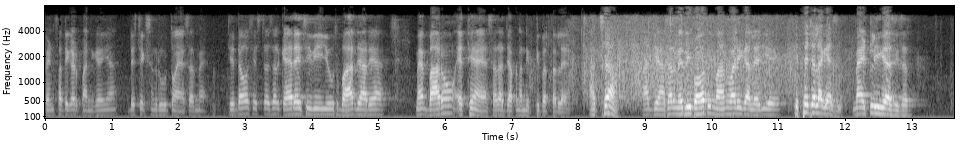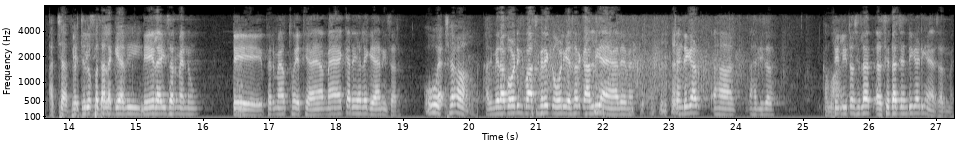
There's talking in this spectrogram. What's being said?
ਪਿੰਡ ਫਤਿਹਗੜ੍ਹ ਪੰਜਗਈਆਂ ਡਿਸਟ੍ਰਿਕਟ ਸੰਗਰੂਰ ਤੋਂ ਆਇਆ ਸਰ ਮੈਂ। ਜਿੱਦਾਂ ਉਹ ਸਿਸਟਰ ਸਰ ਕਹਿ ਰਹੇ ਸੀ ਵੀ ਯੂਥ ਬਾਹਰ ਜਾ ਰਿਹਾ ਮੈਂ ਬਾਹਰੋਂ ਇੱਥੇ ਆਇਆ ਸਰ ਅੱਜ ਆਪਣਾ ਨਿਯੁਕਤੀ ਪੱਤਰ ਲੈ ਅੱਛਾ। ਹਾਂਜੀ ਹਾਂ ਸਰ ਮੇਰੇ ਲਈ ਬਹੁਤ ਹੀ ਮਾਣ ਵਾਲੀ ਗੱਲ ਹੈ ਜੀ ਇਹ। ਕਿੱਥੇ ਚਲਾ ਗਿਆ ਸੀ? ਮੈਂ ਇਟਲੀ ਗਿਆ ਸੀ ਸਰ। ਅੱਛਾ ਫਿਰ ਜਦੋਂ ਪਤਾ ਲੱਗਿਆ ਵੀ ਮੇਲ ਆਈ ਸਰ ਮੈਨੂੰ। ਤੇ ਫਿਰ ਮੈਂ ਉੱਥੋਂ ਇੱਥੇ ਆਇਆ। ਮੈਂ ਘਰੇ ਹਲੇ ਗਿਆ ਨਹੀਂ ਸਰ। ਉਹ ਅੱਛਾ। ਅੱਜ ਮੇਰਾ ਬੋਰਡਿੰਗ ਪਾਸ ਮੇਰੇ ਕੋਲ ਹੀ ਹੈ ਸਰ। ਕੱਲ ਹੀ ਆਇਆ ਹਲੇ ਮੈਂ। ਚੰਡੀਗੜ੍ਹ ਹਾਂ ਹਾਂਜੀ ਸਰ। ਕਮਾਲ। ਦਿੱਲੀ ਤੋਂ ਸਿੱਧਾ ਸਿੱਧਾ ਚੰਡੀਗੜ੍ਹ ਹੀ ਆਇਆ ਸਰ ਮੈਂ।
